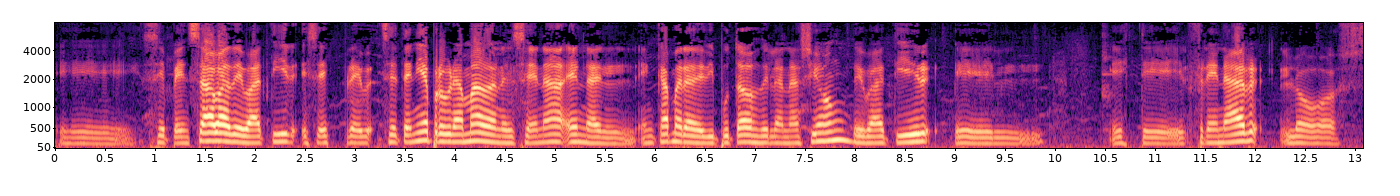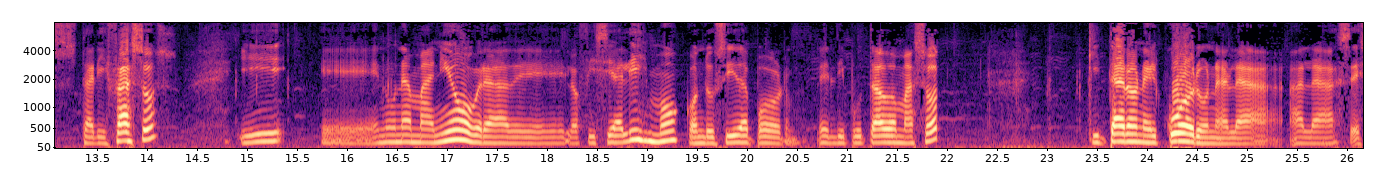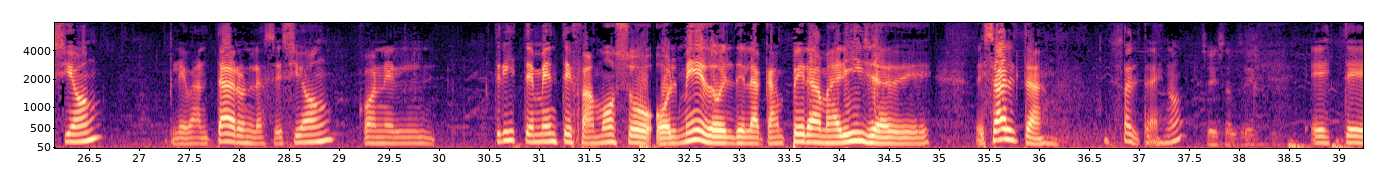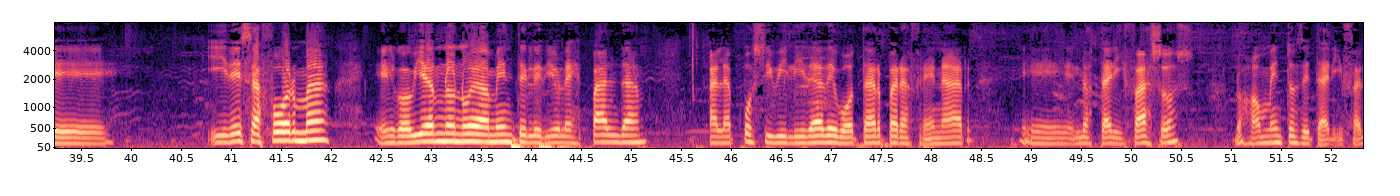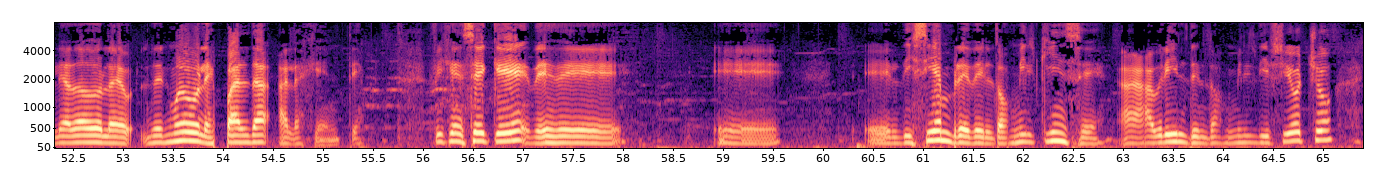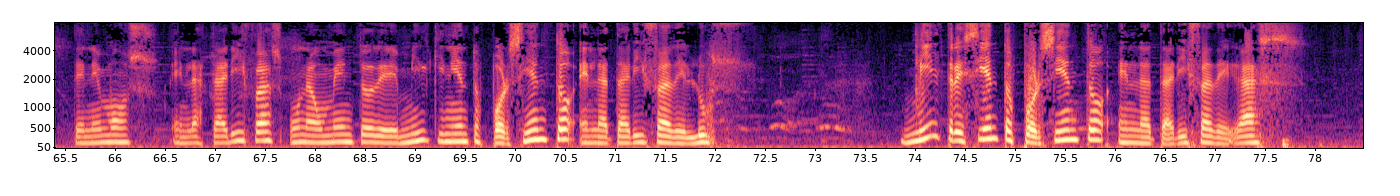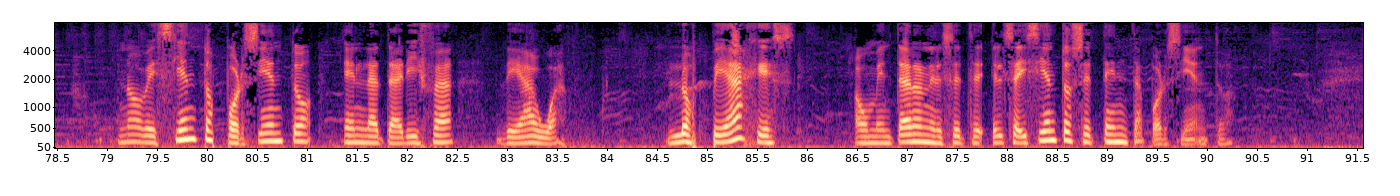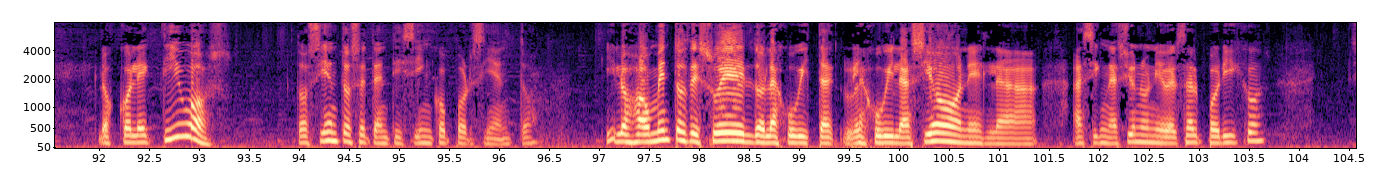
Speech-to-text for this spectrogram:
eh, se pensaba debatir, se, se, tenía programado en el Senado, en, el, en Cámara de Diputados de la Nación debatir el, este, frenar los tarifazos y eh, en una maniobra del oficialismo conducida por el diputado Mazot, quitaron el quórum a la, a la sesión, levantaron la sesión con el tristemente famoso Olmedo, el de la campera amarilla de, de Salta. Salta es, ¿no? Sí, Salta. Este, y de esa forma el gobierno nuevamente le dio la espalda a la posibilidad de votar para frenar eh, los tarifazos, los aumentos de tarifa. Le ha dado de nuevo la espalda a la gente. Fíjense que desde eh, el diciembre del 2015 a abril del 2018 tenemos en las tarifas un aumento de 1.500% en la tarifa de luz 1.300% en la tarifa de gas, 900% en la tarifa de agua. Los peajes aumentaron el, el 670%. Los colectivos, 275%. Y los aumentos de sueldo, las jubilaciones, la asignación universal por hijos,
